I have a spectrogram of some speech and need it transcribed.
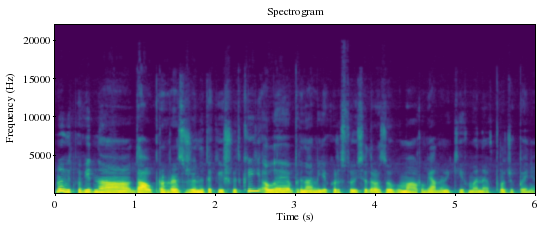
Ну, відповідно, да, прогрес вже не такий швидкий, але принаймні я користуюся одразу обома рум'янами, які в мене в Project Pen.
